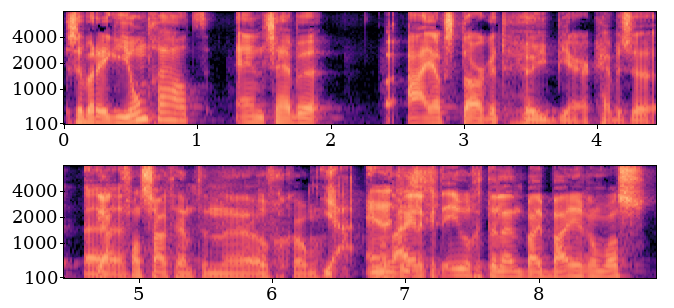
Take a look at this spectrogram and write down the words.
Ze hebben Region gehaald. En ze hebben Ajax Target Heubjerg. Hebben ze... eh, ja, van Southampton overgekomen. ja, en Wat het is- eigenlijk het eeuwige talent bij Bayern was...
